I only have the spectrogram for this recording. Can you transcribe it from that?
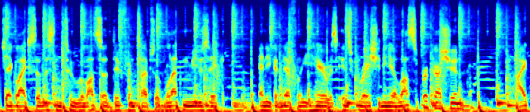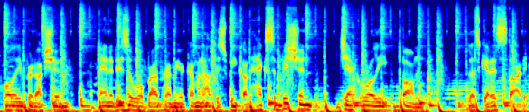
Jack likes to listen to lots of different types of Latin music, and you can definitely hear his inspiration here. Lots of percussion, high quality production, and it is a worldwide premiere coming out this week on Hexhibition. Jack Orley Bum. Let's get it started.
